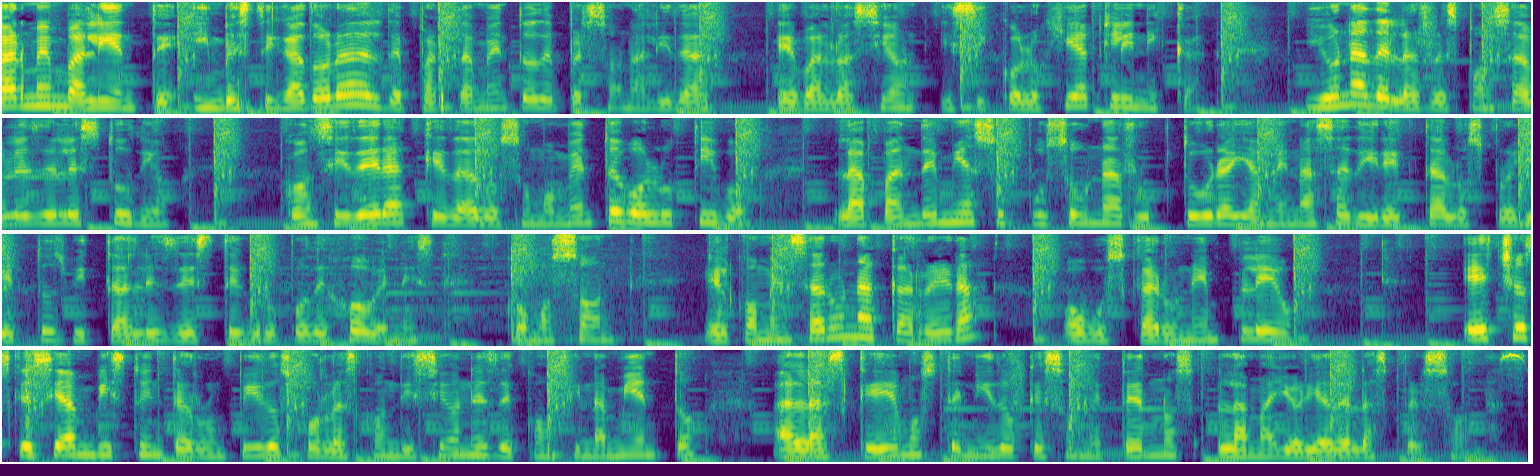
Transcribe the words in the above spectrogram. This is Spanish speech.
Carmen Valiente, investigadora del Departamento de Personalidad, Evaluación y Psicología Clínica y una de las responsables del estudio, considera que dado su momento evolutivo, la pandemia supuso una ruptura y amenaza directa a los proyectos vitales de este grupo de jóvenes, como son el comenzar una carrera o buscar un empleo, hechos que se han visto interrumpidos por las condiciones de confinamiento a las que hemos tenido que someternos la mayoría de las personas.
